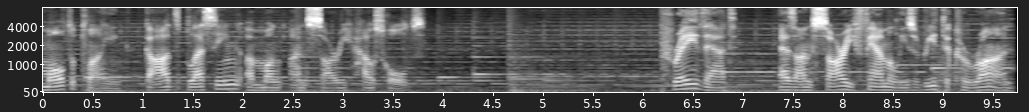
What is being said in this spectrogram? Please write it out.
multiplying God's blessing among Ansari households. Pray that, as Ansari families read the Quran,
